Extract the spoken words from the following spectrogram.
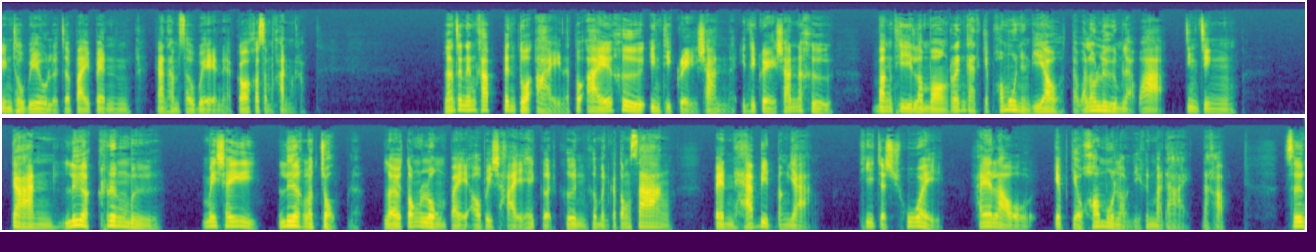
interview หรือจะไปเป็นการทำ survey เนี่ยก็สำคัญครับ หลังจากนั้นครับเป็นตัว I นะตัว I ก็คือ integration integration ก็คือ บางทีเรามองเรื่องการเก็บข้อมูลอย่างเดียว แต่ว่าเราลืมแหละว่าจริง ๆ การเลือกเครื่องมือ ไม่ใช่เลือกแล้วจบนะ เราต้องลงไปเอาไปใช้ให้เกิดขึ้น คือเหมือนก็ต้องสร้างเป็น habit บางอย่าง ที่จะช่วยให้เราเก็บเกี่ยวข้อมูลเหล่านี้ขึ้นมาได้นะครับ ซึ่ง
